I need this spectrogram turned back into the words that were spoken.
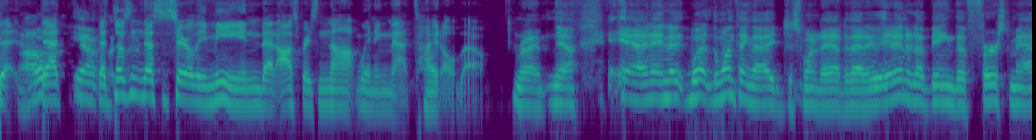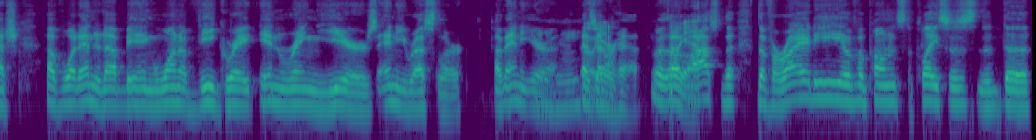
that Uh, that yeah, that doesn't necessarily mean that Ospreay's not winning that title, though. Right. Yeah. And and it, one, the one thing that I just wanted to add to that, it ended up being the first match of what ended up being one of the great in ring years any wrestler of any era Mhm. has Oh, yeah. ever had. Oh, the- yeah. the, the variety of opponents, the places, the the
